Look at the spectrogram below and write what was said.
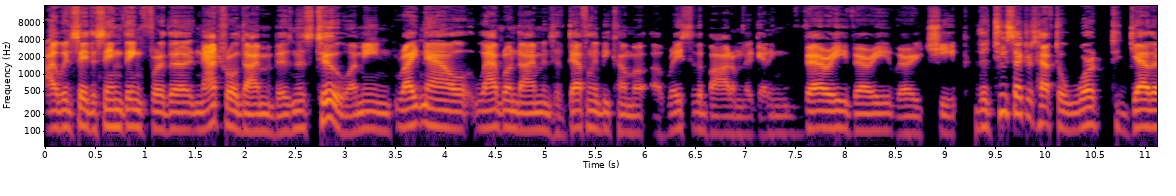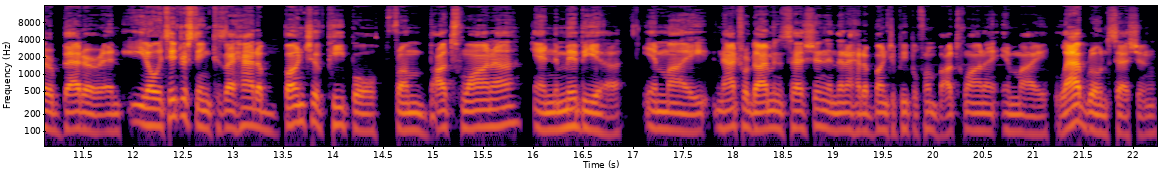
I would say the same thing for the natural diamond business too. I mean, right now, lab grown diamonds have definitely become a, a, race to the bottom. They're getting very, very, very cheap. The two sectors have to work together better. And, you know, it's interesting because I had a bunch of people from Botswana and Namibia in my natural diamond session, and then I had a bunch of people from Botswana in my lab grown session.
